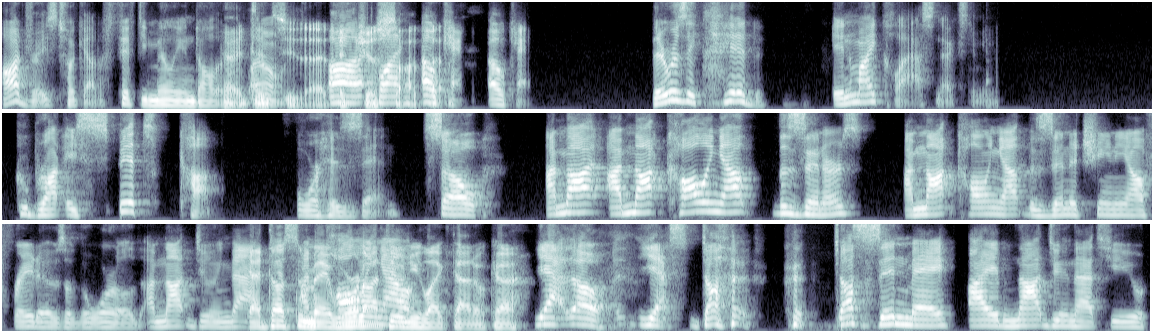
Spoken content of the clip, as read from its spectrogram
Padres took out a fifty million dollar. I did see that. Uh, I just but- saw that. Okay, okay. There was a kid in my class next to me who brought a spit cup for his Zyn. So I'm not I'm not calling out the Zinners. I'm not calling out the Zinachini Alfredos of the world. I'm not doing that. Yeah, Dustin I'm May, we're not doing you like that, okay? Yeah. Oh, yes. Dustin May. I am not doing that to you.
